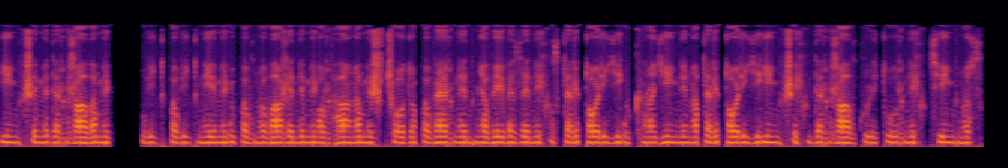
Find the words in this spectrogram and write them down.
іншими державами, відповідними уповноваженими органами щодо повернення вивезених з території України на території інших держав культурних цінностей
